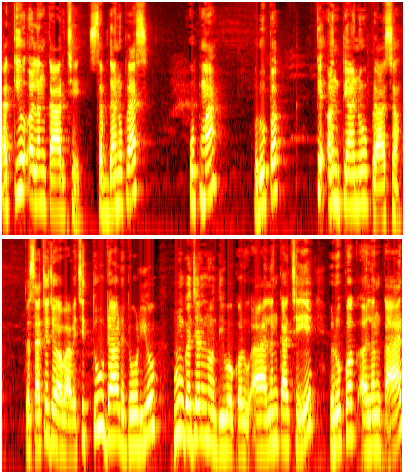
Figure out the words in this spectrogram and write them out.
આ કયો અલંકાર છે? શબ્દાનુપ્રાસ ઉપમા, રૂપક કે અંત્યાનુપ્રાસ તો સાચો જવાબ આવે છે, તું ઢાળ ઢોળિયો, હું ગઝલનો દીવો કરું. આ અલંકાર છે એ રૂપક અલંકાર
